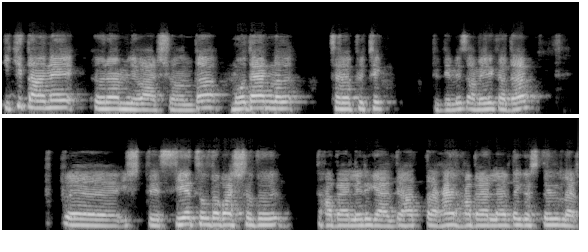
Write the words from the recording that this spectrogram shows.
iki tane önemli var şu anda. Moderna Therapeutic dediğimiz Amerika'da e, işte Seattle'da başladığı haberleri geldi. Hatta her haberlerde gösterirler.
